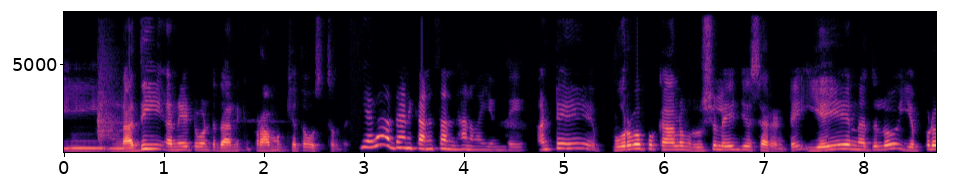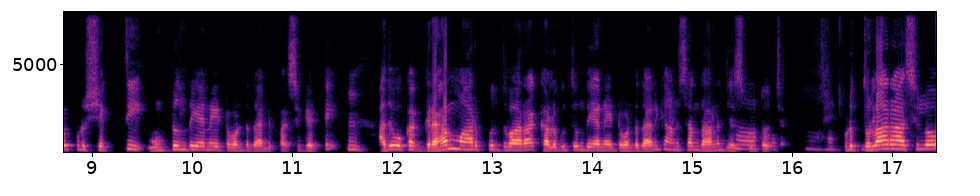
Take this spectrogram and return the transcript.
ఈ నది అనేటువంటి దానికి ప్రాముఖ్యత వస్తుంది ఎలా దానికి అనుసంధానం అయ్యింది అంటే పూర్వపు కాలం ఋషులు ఏం చేశారంటే ఏ ఏ నదిలో ఎప్పుడెప్పుడు శక్తి ఉంటుంది అనేటువంటి దాన్ని పసిగట్టి. అది ఒక గ్రహం మార్పు ద్వారా కలుగుతుంది అనేటువంటి దానికి అనుసంధానం చేసుకుంటూ. వచ్చారు ఇప్పుడు తులారాశిలో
